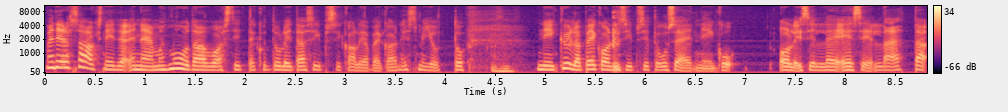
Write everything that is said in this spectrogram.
mä en tiedä saako niitä enää, mutta muutama vuosi sitten, kun tuli tämä sipsikaljaveganismi juttu, Mhm. niin kyllä pekonisipsit usein niin kuin oli sille esillä, että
